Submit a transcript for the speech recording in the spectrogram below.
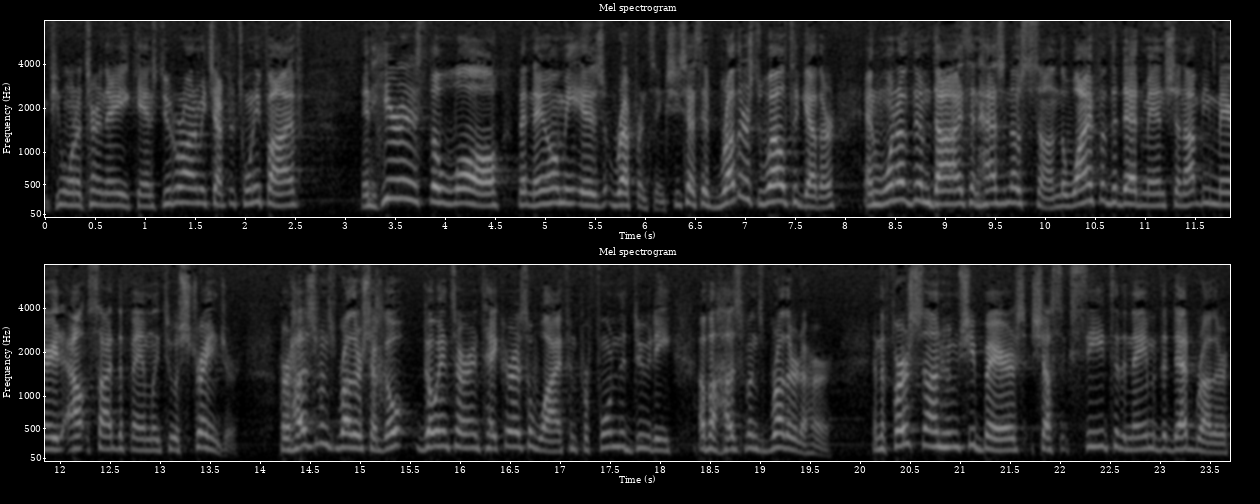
If you want to turn there, you can. It's Deuteronomy chapter 25. And here is the law that Naomi is referencing. She says, If brothers dwell together, and one of them dies and has no son, the wife of the dead man shall not be married outside the family to a stranger. Her husband's brother shall go, go into her and take her as a wife and perform the duty of a husband's brother to her. And the first son whom she bears shall succeed to the name of the dead brother,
